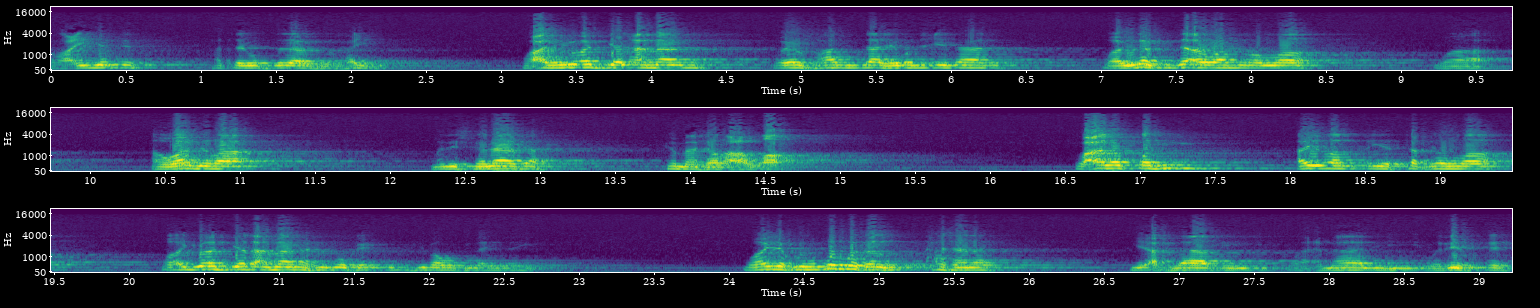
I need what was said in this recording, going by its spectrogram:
ورعيته حتى يقتدى في الخير. وعليه يؤدي الأمانة وينصح لله ولعباده وينفذ أوامر الله وأوامر من استنابه كما شرع الله. وعلى الطبيب أيضا أن يتقي الله وأن يؤدي الأمانة فيما وكل إليه. وأن يكون قدوة حسنة في أخلاقه وأعماله ورزقه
